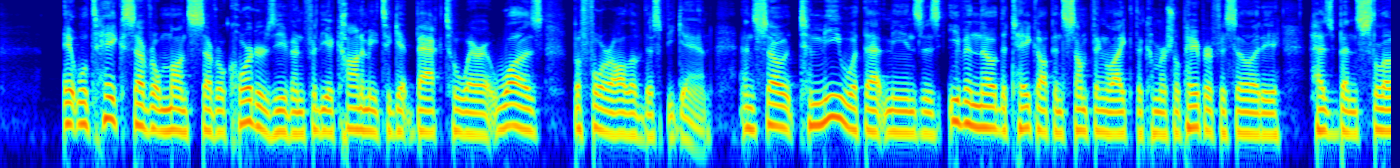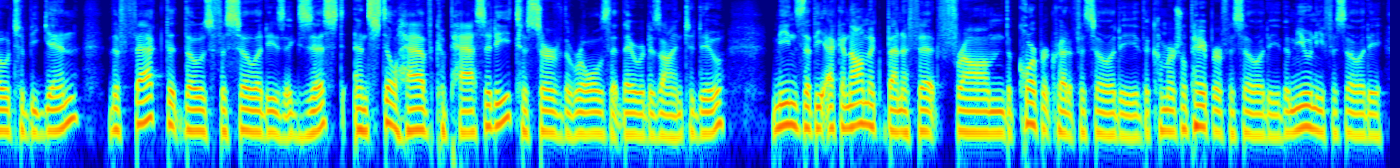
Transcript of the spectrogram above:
It will take several months, several quarters even, for the economy to get back to where it was before all of this began. And so, to me, what that means is even though the take up in something like the commercial paper facility has been slow to begin, the fact that those facilities exist and still have capacity to serve the roles that they were designed to do means that the economic benefit from the corporate credit facility, the commercial paper facility, the muni facility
